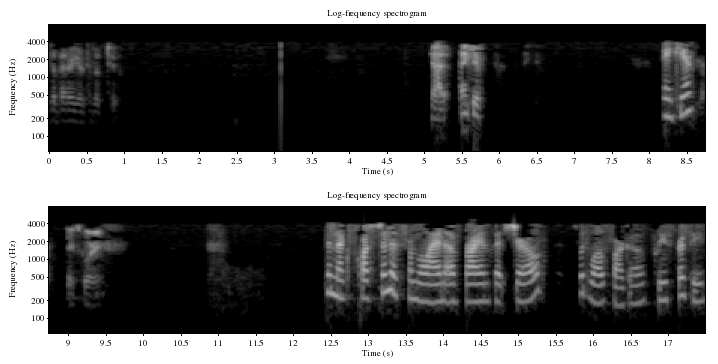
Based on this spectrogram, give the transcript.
is a better year to look to. Got it. Thank you. Thank you. Thanks, Cory. The next question is from the line of Brian Fitzgerald with Wells Fargo. Please proceed.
